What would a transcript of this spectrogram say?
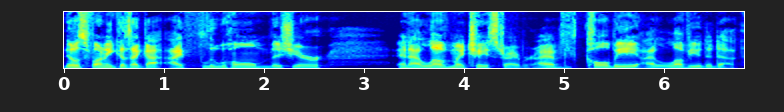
it was funny because I got I flew home this year, and I love my chase driver. I have Colby. I love you to death.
